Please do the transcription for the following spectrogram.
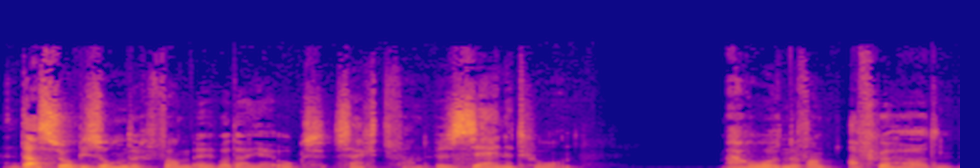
En dat is zo bijzonder van hè, wat jij ook zegt, van we zijn het gewoon. Maar we worden ervan afgehouden.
